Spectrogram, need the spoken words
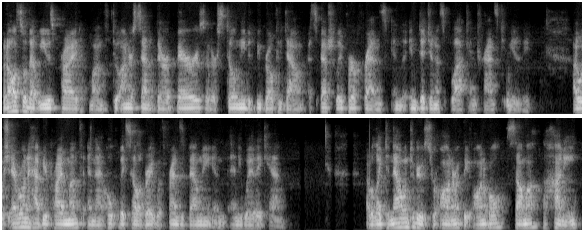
But also that we use Pride Month to understand that there are barriers that are still needed to be broken down, especially for our friends in the Indigenous, Black, and trans community. I wish everyone a happy Pride Month and I hope they celebrate with friends and family in any way they can. I would like to now introduce Her Honor, the Honorable Salma Lakhani,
